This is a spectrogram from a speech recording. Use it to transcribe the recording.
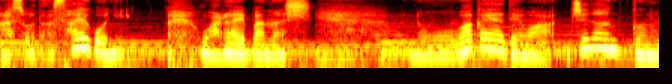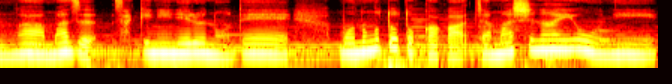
あそうだ。最後に 笑い話。我が家では次男くんがまず先に寝るので物音とかが邪魔しないように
